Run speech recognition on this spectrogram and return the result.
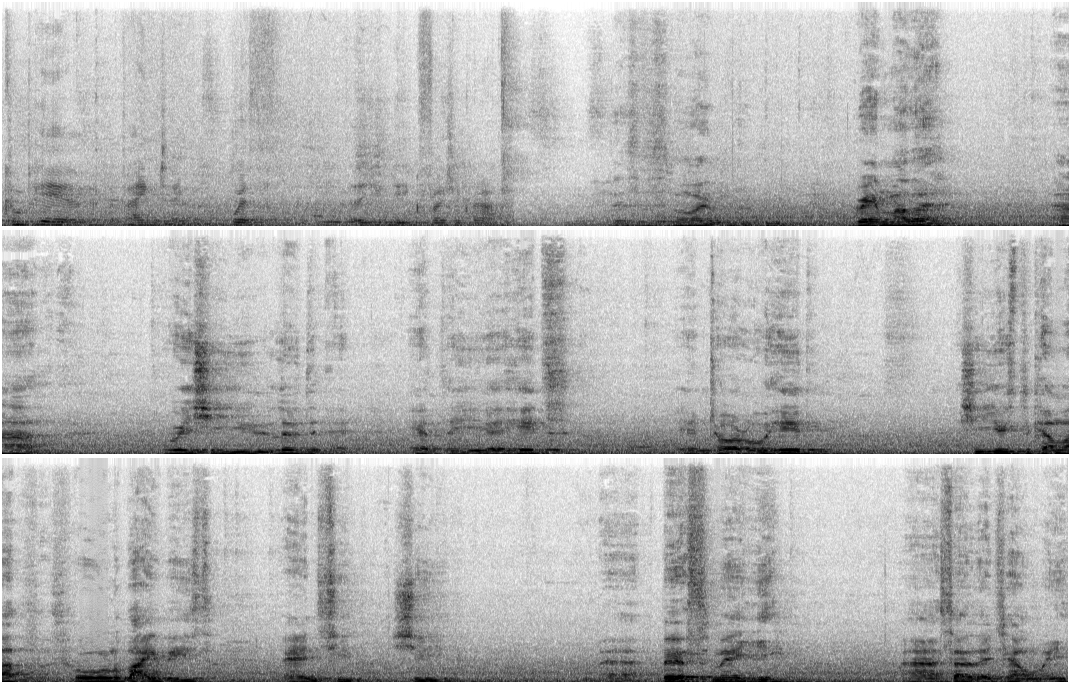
compare the painting with a unique photograph. This is my grandmother, uh, where she lived at the uh, heads in Taiaroa Head. She used to come up with all the babies and she, she uh, birthed me, uh, so they tell me.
